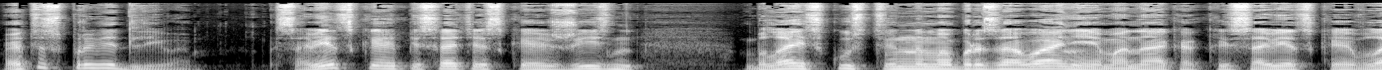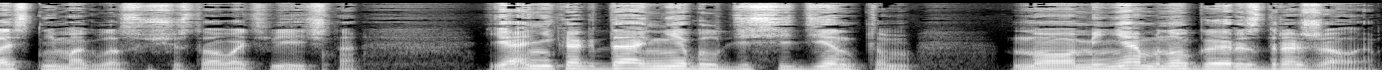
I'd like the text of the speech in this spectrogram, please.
это справедливо. Советская писательская жизнь была искусственным образованием, она, как и советская власть, не могла существовать вечно. Я никогда не был диссидентом, но меня многое раздражало.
